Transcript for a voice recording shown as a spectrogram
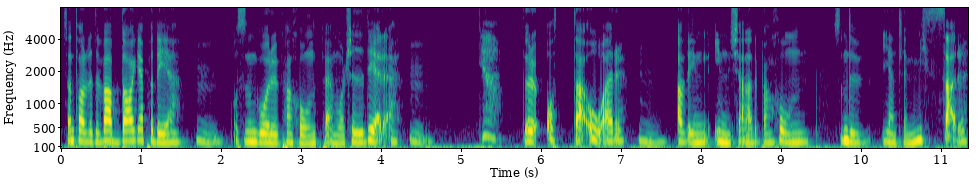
Sen tar du lite vabbdagar på det mm. och sen går du i pension fem år tidigare. Mm. Ja. Då är det åtta år mm. av din intjänade pension som du egentligen missar.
